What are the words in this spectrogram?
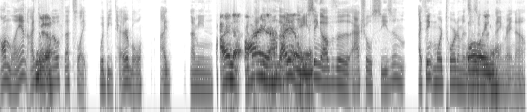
on land, I don't Yeah. know if that's like would be terrible. I, I mean, I know I on the I pacing of the actual season, I think more tournaments Well, is a good thing right now.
